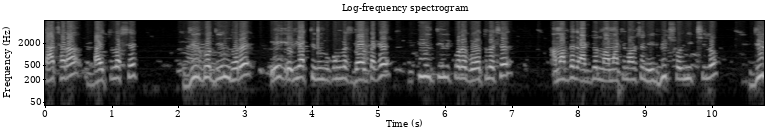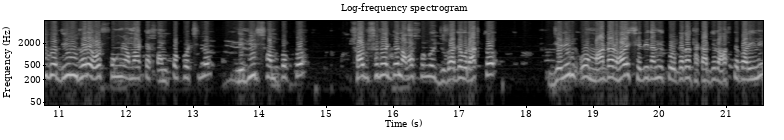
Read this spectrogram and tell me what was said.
তাছাড়া বাইতুল্লাহ শেখ দীর্ঘদিন ধরে এই এরিয়ার তৃণমূল কংগ্রেস দলটাকে তিল তিল করে গড়ে তুলেছে। আমাদের একজন মামাটি মানুষের নির্ভীক সৈনিক ছিল। দীর্ঘদিন ধরে ওর সঙ্গে আমার একটা সম্পর্ক ছিল নিবিড় সম্পর্ক। সব সময়ের জন্য আমার সঙ্গে যোগাযোগ রাখতো। যেদিন ও মার্ডার হয়, সেদিন আমি কলকাতা থাকার জন্য আসতে পারিনি।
